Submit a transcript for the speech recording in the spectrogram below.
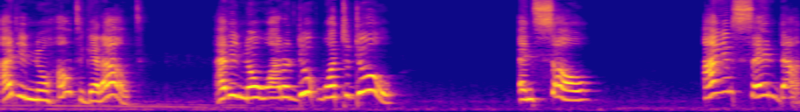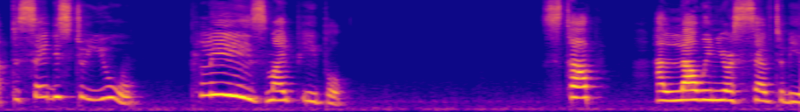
I didn't know how to get out. I didn't know what to do, what to do. And so I am saying that to say this to you. Please, my people, stop allowing yourself to be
